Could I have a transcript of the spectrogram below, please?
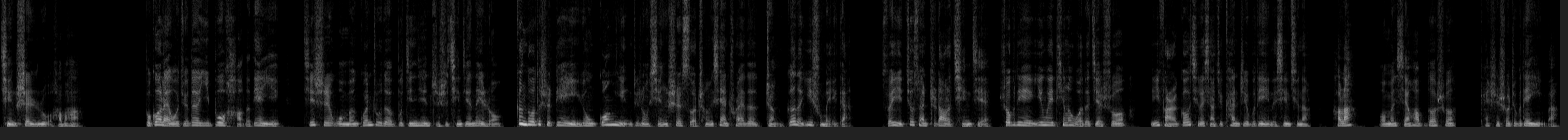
请慎入，好不好？不过嘞，我觉得一部好的电影，其实我们关注的不仅仅只是情节内容。更多的是电影用光影这种形式所呈现出来的整个的艺术美感，所以就算知道了情节，说不定因为听了我的解说，你反而勾起了想去看这部电影的兴趣呢。好了，我们闲话不多说，开始说这部电影吧。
